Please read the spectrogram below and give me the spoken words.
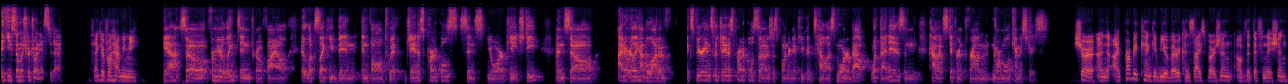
Thank you so much for joining us today. Thank you for having me. Yeah. So from your LinkedIn profile, it looks like you've been involved with Janus particles since your PhD. And so I don't really have a lot of experience with Janus particles. So I was just wondering if you could tell us more about what that is and how it's different from normal chemistries. Sure. And I probably can give you a very concise version of the definition,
